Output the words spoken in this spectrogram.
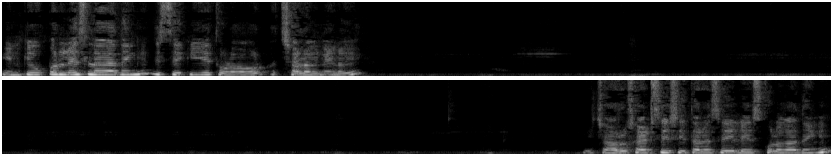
इनके ऊपर लेस लगा देंगे, जिससे कि ये थोड़ा और अच्छा लगने लगे। ये चारों साइड से इसी तरह से लेस को लगा देंगे।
